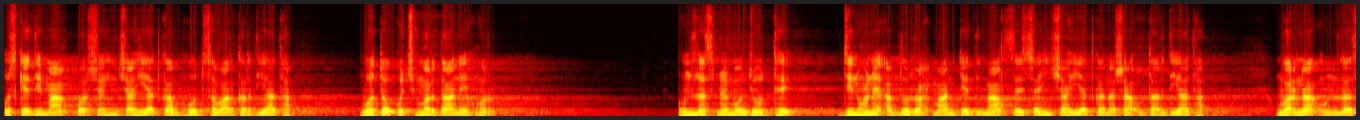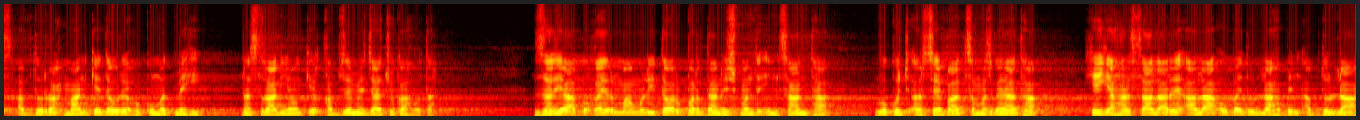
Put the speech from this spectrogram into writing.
اس کے دماغ پر شہنشاہیت کا بھوت سوار کر دیا تھا۔ وہ تو کچھ مردان حر انلس میں موجود تھے جنہوں نے عبد الرحمن کے دماغ سے شہنشاہیت کا نشہ اتار دیا تھا۔ ورنہ انلس عبد الرحمن کے دور حکومت میں ہی نصرانیوں کے قبضے میں جا چکا ہوتا۔ زریاب غیر معمولی طور پر دانشمند انسان تھا۔ وہ کچھ عرصے بعد سمجھ گیا تھا کہ یہاں سالار اعلیٰ عبید اللہ بن عبداللہ،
